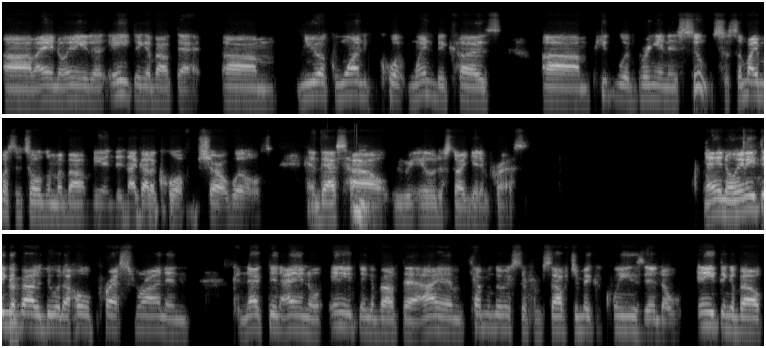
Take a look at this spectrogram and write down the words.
Um, I didn't know any of the, anything about that. Um, New York One court wind because um, people were bringing in suits. So somebody must have told them about me, and then I got a call from Cheryl Wills, and that's hmm. how we were able to start getting press. I didn't know anything about it, doing a whole press run and connecting. I didn't know anything about that. I am Kevin Livingston from South Jamaica, Queens. Didn't know anything about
